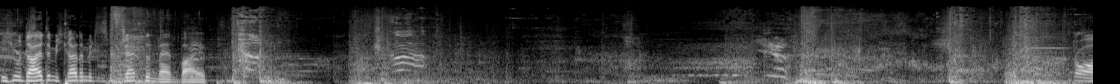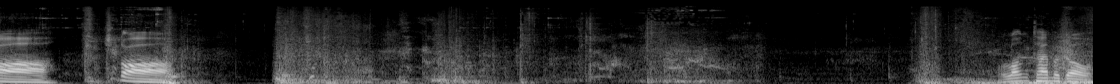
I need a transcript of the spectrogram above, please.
Ich unterhalte mich gerade mit diesem Gentleman-Vibe. Oh. Oh. Long time ago.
